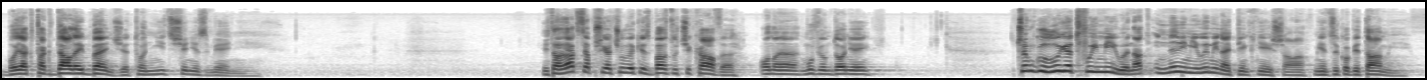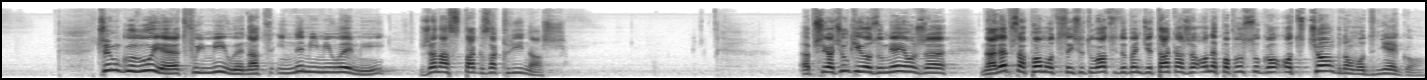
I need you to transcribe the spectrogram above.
bo jak tak dalej będzie, to nic się nie zmieni. I ta reakcja przyjaciółek jest bardzo ciekawa. One mówią do niej, czym góruje Twój miły nad innymi miłymi najpiękniejsza między kobietami? Czym góruje Twój miły nad innymi miłymi, że nas tak zaklinasz? A przyjaciółki rozumieją, że najlepsza pomoc w tej sytuacji to będzie taka, że one po prostu go odciągną od niego.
